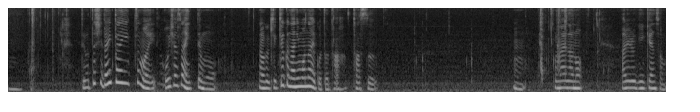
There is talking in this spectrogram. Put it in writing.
うん。で私大体いつもお医者さん行ってもなんか結局何もないこと多多数。うん。この間のアレルギー検査も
